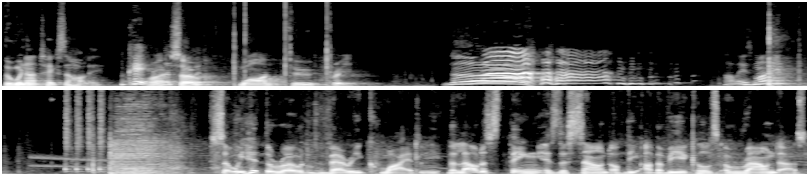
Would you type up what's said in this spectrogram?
the winner takes the Harley. Okay, Alright, let's so one, two, three. No! Harley's mine. So we hit the road very quietly. The loudest thing is the sound of the other vehicles around us.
